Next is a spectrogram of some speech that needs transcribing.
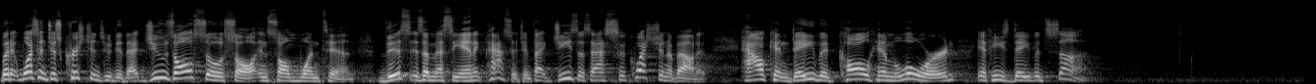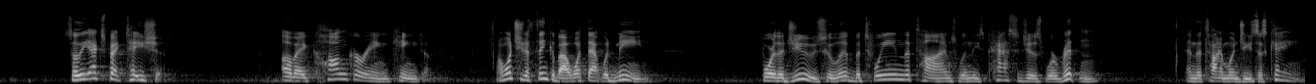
But it wasn't just Christians who did that. Jews also saw in Psalm 110 this is a messianic passage. In fact, Jesus asks a question about it How can David call him Lord if he's David's son? So, the expectation of a conquering kingdom, I want you to think about what that would mean for the Jews who lived between the times when these passages were written and the time when Jesus came.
